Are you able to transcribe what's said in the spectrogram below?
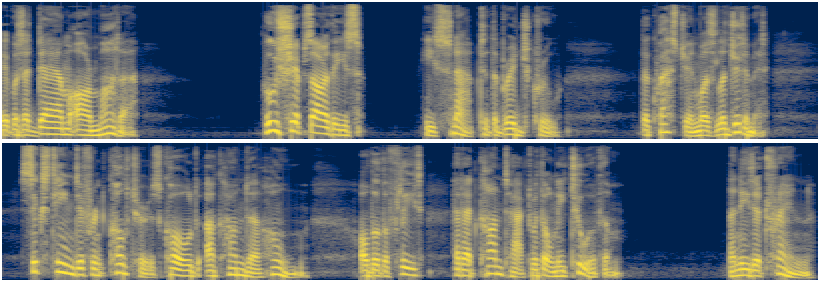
it was a damn armada. Whose ships are these? He snapped at the bridge crew. The question was legitimate. Sixteen different cultures called Akanda home, although the fleet had had contact with only two of them. Anita Tren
